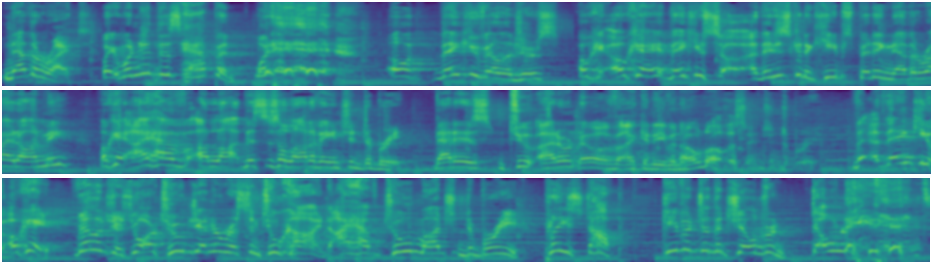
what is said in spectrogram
netherite. Wait, when did this happen? What? oh, thank you, villagers. Okay, okay, thank you. So, are they just gonna keep spitting netherite on me? Okay, I have a lot. This is a lot of ancient debris. That is too. I don't know if I can even hold all this ancient debris. Th thank you. Okay, villagers, you are too generous and too kind. I have too much debris. Please stop. Give it to the children. Donate it.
